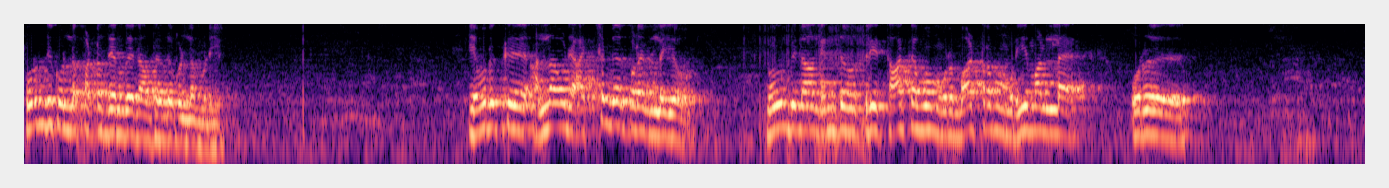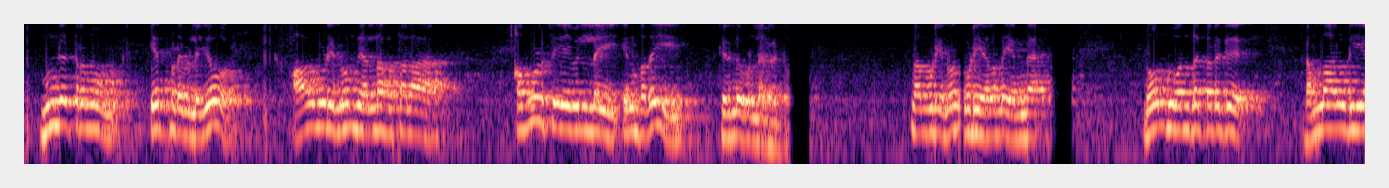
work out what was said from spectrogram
பொருந்தி கொள்ளப்பட்டது என்பதை நாம் தெரிந்து கொள்ள முடியும். எவருக்கு அல்லாவுடைய அச்சம் ஏற்படவில்லையோ நோன்பினால் எந்த ஒரு பெரிய தாக்கமும் ஒரு மாற்றமும் முடியமான ஒரு முன்னேற்றமும் ஏற்படவில்லையோ அவர்களுடைய நோன்பை அல்லாஹாலா கபூல் செய்யவில்லை என்பதை தெரிந்து கொள்ள வேண்டும். நம்முடைய நோன்புடைய நிலைமை என்ன? நோன்பு வந்த பிறகு ரம்லானுடைய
